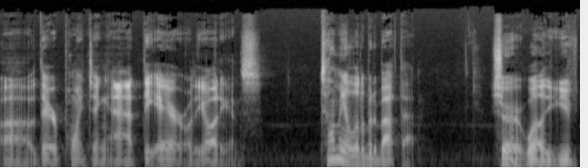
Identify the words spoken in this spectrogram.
uh, they're pointing at the air or the audience tell me a little bit about that Sure. Well, you've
